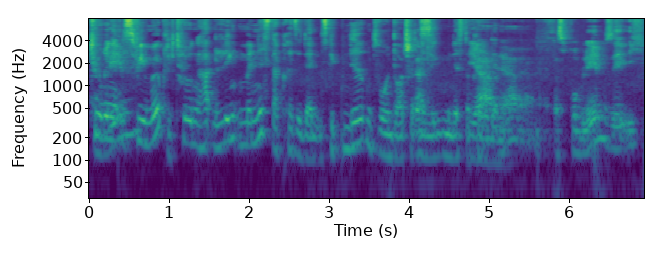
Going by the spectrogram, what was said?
Thüringen ist viel möglich. Thüringen hat einen linken Ministerpräsidenten. Es gibt nirgendwo in Deutschland Das- einen linken Ja, Ministerpräsidenten. ja, ja. Das Problem sehe ich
